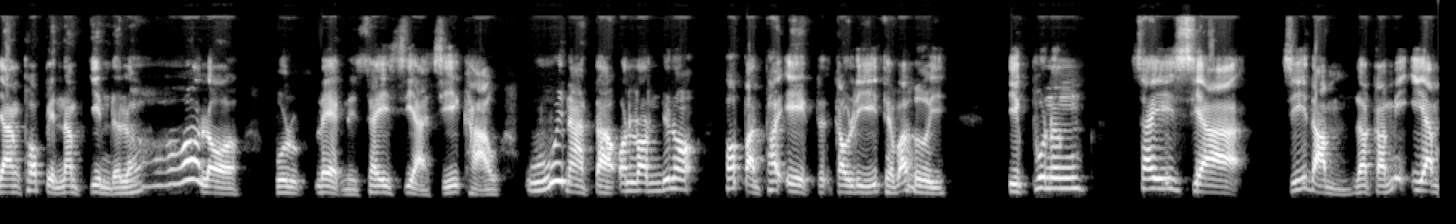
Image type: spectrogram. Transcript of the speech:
อย่างพอเป็นน้ำจิ้มเด้อรอรอผู้แรกนี่ใส่เสียสีขาวอุ้ยหน้าตาอ่อนรอนอยู่เนาะพราะปั่นพระเอกเกาหลีแต่ว่าเฮยอีกผู้หนึ่งใส่เสียสีดำแล้วก็มีเอี่ยม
